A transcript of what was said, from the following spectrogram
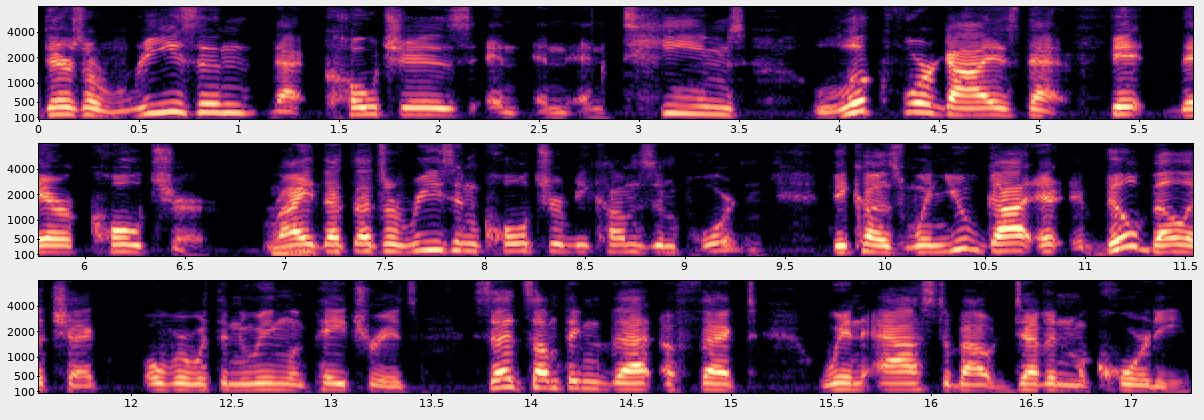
there's a reason that coaches and, and, and teams look for guys that fit their culture. Right? That that's a reason culture becomes important because when you've got eh, Bill Belichick over with the New England Patriots said something to that effect when asked about Devin McCourty,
